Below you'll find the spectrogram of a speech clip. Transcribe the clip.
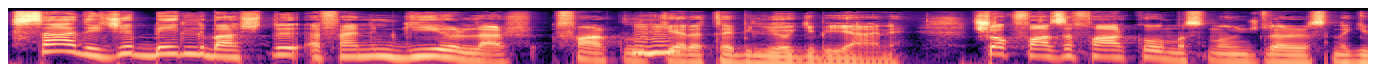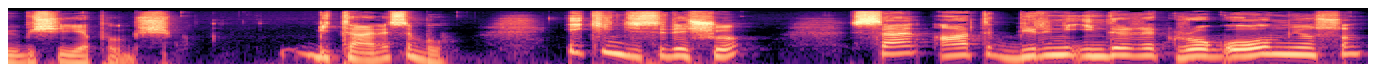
Sadece belli başlı efendim gear'lar farklılık yaratabiliyor gibi yani. Çok fazla fark olmasın oyuncular arasında gibi bir şey yapılmış. Bir tanesi bu. İkincisi de şu. Sen artık birini indirerek rogue olmuyorsun.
